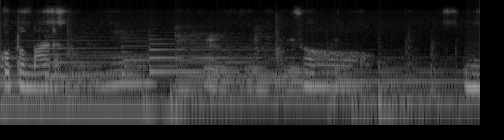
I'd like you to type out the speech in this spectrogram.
こともあるんだよね。そう、うん、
